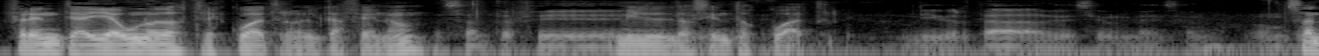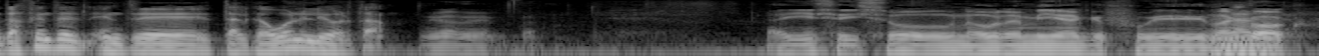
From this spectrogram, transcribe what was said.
frente ahí a 1234 el café, ¿no? Santa Fe. 1204. Libertad debe ser una de esas, ¿no? Santa Fe entre, entre Talcahuano y Libertad. Ahí se hizo una obra mía que fue Van. Gogh.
